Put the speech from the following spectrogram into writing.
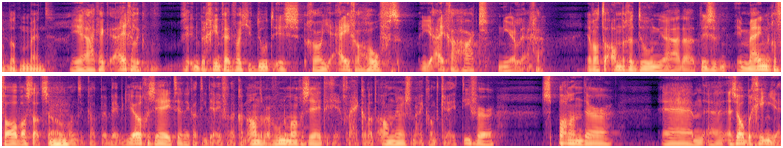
op dat moment? Ja, kijk, eigenlijk in de begintijd wat je doet is gewoon je eigen hoofd en je eigen hart neerleggen. En wat de anderen doen, ja, dat, in mijn geval was dat zo. Mhm. Want ik had bij BBDO gezeten en ik had het idee van, dat kan ander bij Woenderman gezeten. Ik dacht, mij kan het anders, mij kan het creatiever, spannender. En, eh, en zo begin je.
